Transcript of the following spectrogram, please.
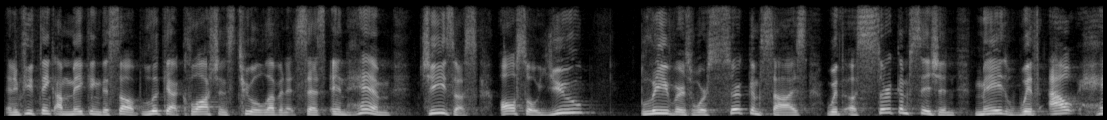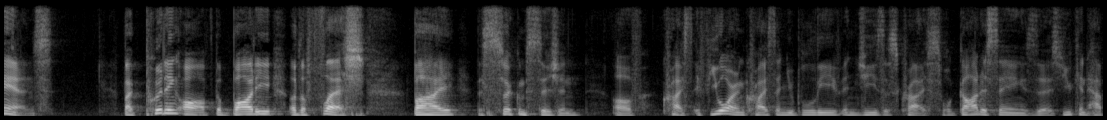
And if you think I'm making this up, look at Colossians 2:11. It says, "In him, Jesus, also you believers were circumcised with a circumcision made without hands by putting off the body of the flesh by the circumcision of Christ. If you are in Christ and you believe in Jesus Christ, what God is saying is this you can have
